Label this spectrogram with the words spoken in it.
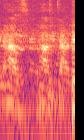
in the house, in hospitality.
